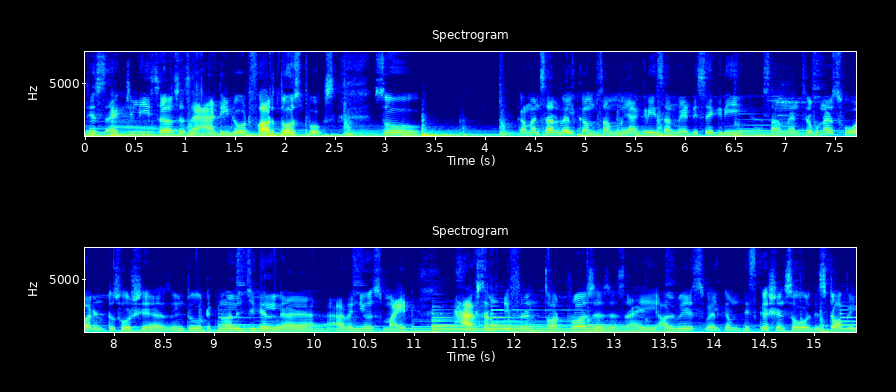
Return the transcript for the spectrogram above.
this actually serves as an antidote for those books. So comments are welcome. Some may agree some may disagree. Some entrepreneurs who are into social into technological uh, avenues might have some different thought processes. I always welcome discussions over this topic.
